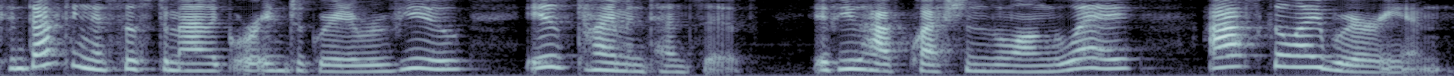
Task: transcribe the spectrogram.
Conducting a systematic or integrated review is time intensive. If you have questions along the way, ask a librarian.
